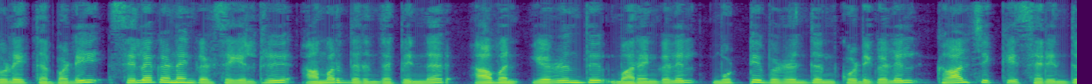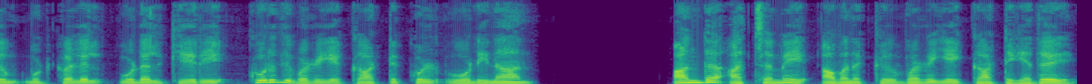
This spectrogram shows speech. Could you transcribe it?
துளைத்தபடி சில கணங்கள் செயன்று அமர்ந்திருந்த பின்னர் அவன் எழுந்து மரங்களில் முட்டி விழுந்தும் கொடிகளில் கால்சிக்கி சரிந்தும் முட்களில் உடல் கீறி குருதி வழிய காட்டுக்குள் ஓடினான். அந்த அச்சமே அவனுக்கு வழியைக் காட்டியது.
